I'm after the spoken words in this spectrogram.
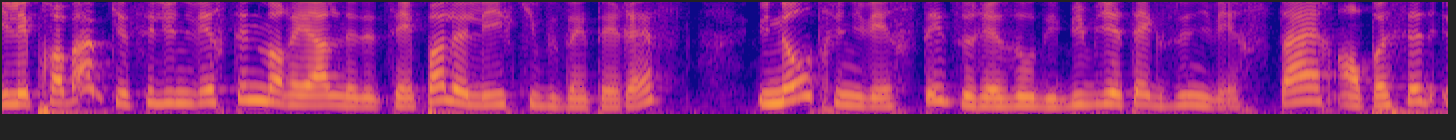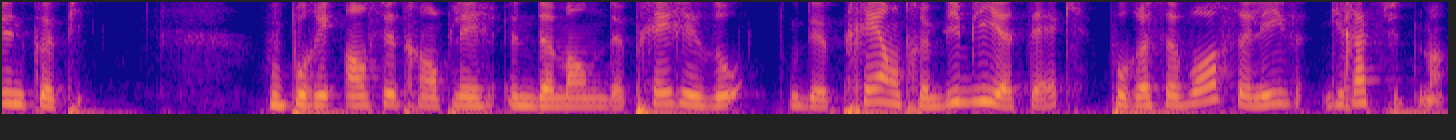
il est probable que si l'Université de Montréal ne détient pas le livre qui vous intéresse, une autre université du réseau des bibliothèques universitaires en possède une copie. Vous pourrez ensuite remplir une demande de prêt réseau ou de prêt entre bibliothèques pour recevoir ce livre gratuitement.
